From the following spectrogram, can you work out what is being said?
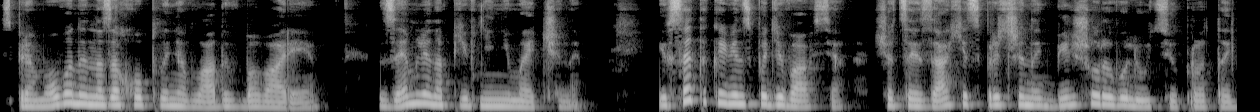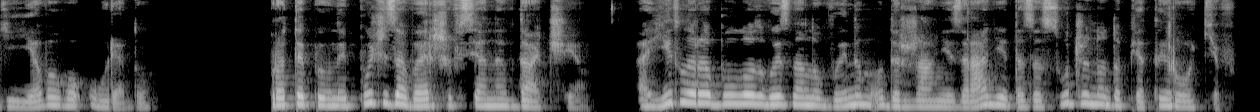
спрямований на захоплення влади в Баварії, землі на півдні Німеччини. І все-таки він сподівався, що цей захід спричинить більшу революцію проти дієвого уряду. Проте певний путч завершився невдачею, Гітлера було визнано винним у державній зраді та засуджено до п'яти років.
